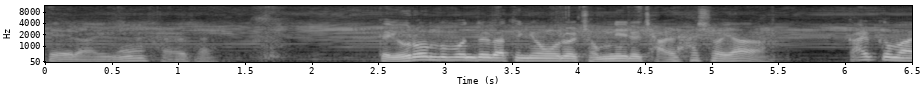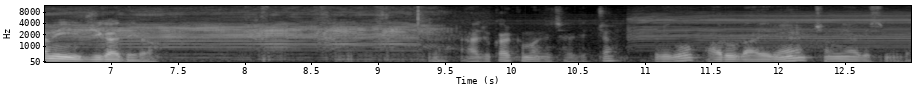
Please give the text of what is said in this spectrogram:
끝에 라인을 살살. 그, 요런 부분들 같은 경우를 정리를 잘 하셔야 깔끔함이 유지가 돼요. 네, 아주 깔끔하게 잘 됐죠? 그리고 바로 라인을 정리하겠습니다.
